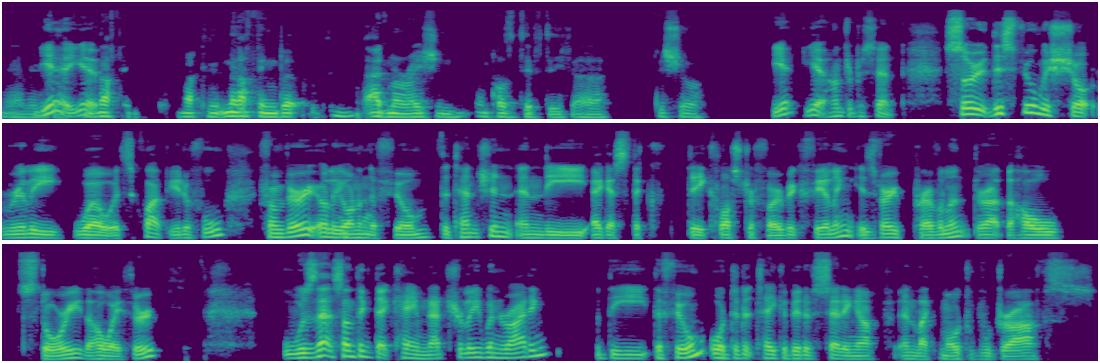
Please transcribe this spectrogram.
yeah really yeah, yeah. nothing nothing nothing but admiration and positivity for her for sure yeah, yeah, hundred percent. So this film is shot really well. It's quite beautiful. From very early on in the film, the tension and the, I guess, the the claustrophobic feeling is very prevalent throughout the whole story, the whole way through was that something that came naturally when writing the the film, or did it take a bit of setting up and like multiple drafts?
